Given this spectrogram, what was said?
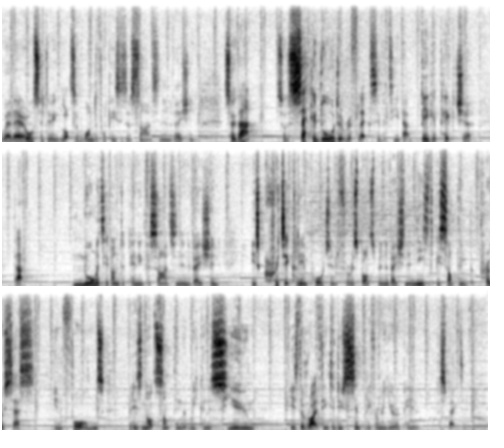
where they're also doing lots of wonderful pieces of science and innovation. So that sort of second order reflexivity, that bigger picture that normative underpinning for science and innovation is critically important for responsible innovation. It needs to be something that the process informs, but is not something that we can assume is the right thing to do simply from a European perspective.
